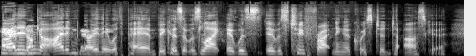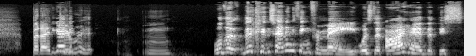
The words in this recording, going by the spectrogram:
Pam? I didn't go. I didn't go there with Pam because it was like it was it was too frightening a question to ask her. But I you do. Re- mm. Well, the, the concerning thing for me was that I heard that this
